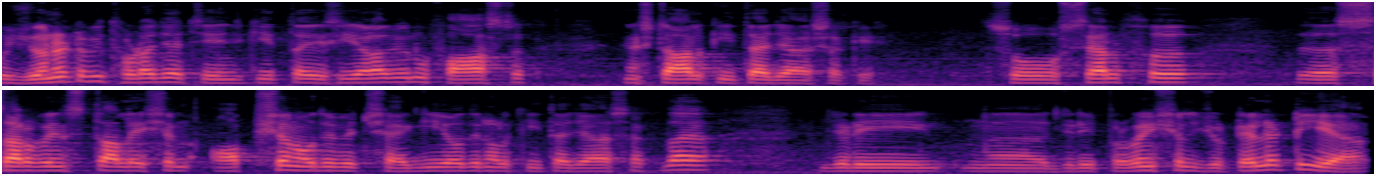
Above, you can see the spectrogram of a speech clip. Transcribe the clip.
ਉਹ ਯੂਨਿਟ ਵੀ ਥੋੜਾ ਜਿਹਾ ਚੇਂਜ ਕੀਤਾ ਏਸੀ ਵਾਲਾ ਵੀ ਉਹਨੂੰ ਫਾਸਟ ਇੰਸਟਾਲ ਕੀਤਾ ਜਾ ਸਕੇ। So self serve installation option ਉਹਦੇ ਵਿੱਚ ਹੈਗੀ ਹੈ ਉਹਦੇ ਨਾਲ ਕੀਤਾ ਜਾ ਸਕਦਾ ਹੈ ਜਿਹੜੀ ਜਿਹੜੀ ਪ੍ਰੋਵਿੰਸ਼ੀਅਲ ਯੂਟਿਲਿਟੀ ਆ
